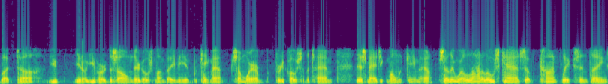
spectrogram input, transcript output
But uh, you you know you've heard the song "There Goes My Baby." It came out somewhere pretty close to the time this magic moment came out. So there were a lot of those kinds of conflicts and things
